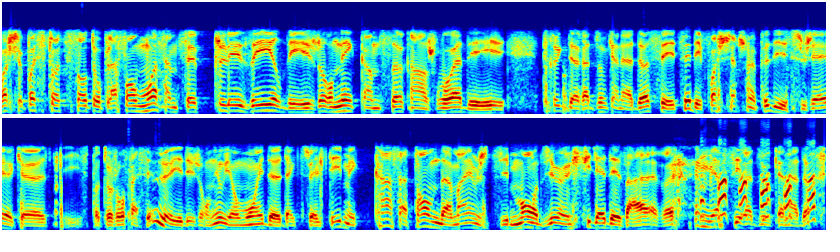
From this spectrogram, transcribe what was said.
Moi, je sais pas si toi tu sautes au plafond. Moi, ça me fait plaisir des journées comme ça quand je vois des trucs de Radio-Canada. C'est, tu sais, des fois, je cherche un peu des sujets que c'est pas toujours facile. là. Il y a des journées où il y a moins d'actualité, mais quand ça tombe de même, je dis, mon Dieu, un filet désert. Merci Radio-Canada.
